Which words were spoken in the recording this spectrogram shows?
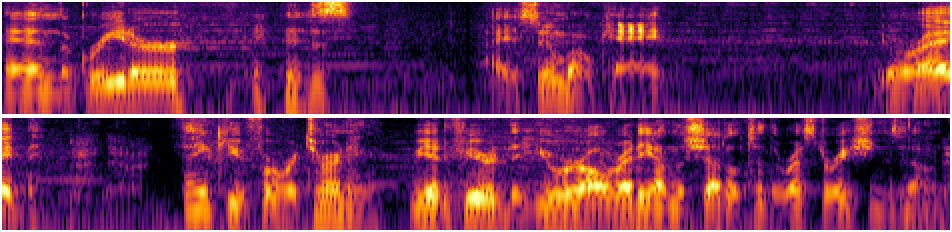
And the greeter is, I assume, okay. You alright? Thank you for returning. We had feared that you were already on the shuttle to the restoration zone.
